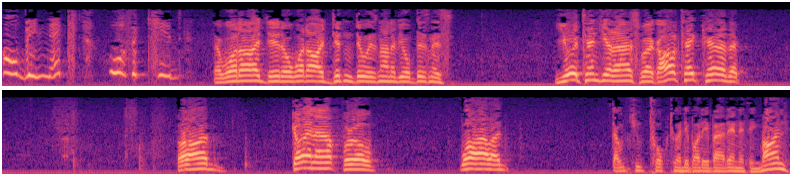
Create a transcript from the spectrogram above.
I'll be next, or the kid. Now, what I did or what I didn't do is none of your business. You attend to your housework. I'll take care of it. Well, I'm going out for a while and. Don't you talk to anybody about anything, mind?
